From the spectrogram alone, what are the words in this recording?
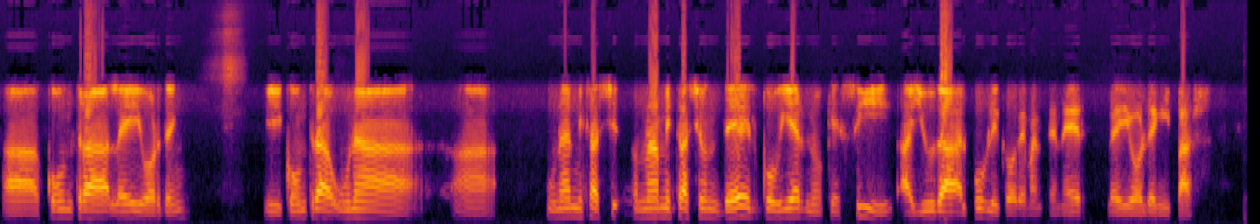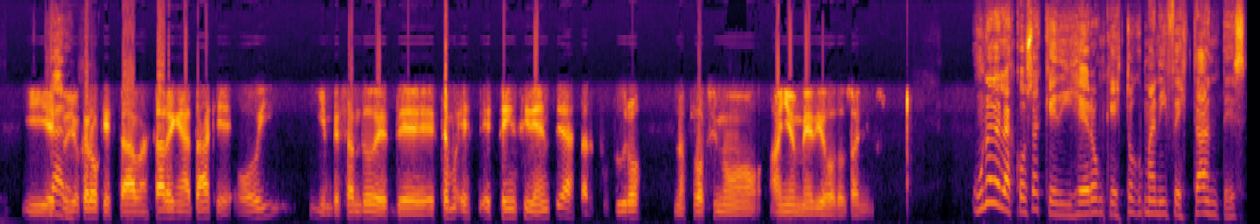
uh, contra ley y orden y contra una uh, una administración una administración del gobierno que sí ayuda al público de mantener ley orden y paz. Y eso yo creo que está avanzar en ataque hoy y empezando desde este, este incidente hasta el futuro en los próximos años y medio o dos años. Una de las cosas que dijeron que estos manifestantes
